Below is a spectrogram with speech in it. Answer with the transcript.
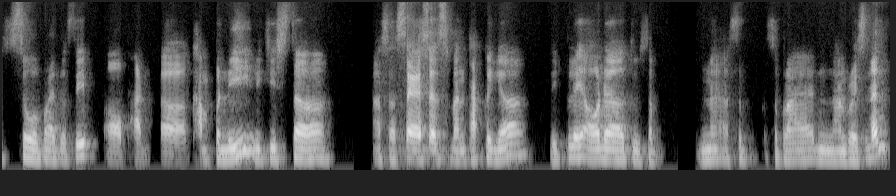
sole proprietorship or uh, company register as a sales assessment taxpayer. They play order to sub, sub, supplier non-resident,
